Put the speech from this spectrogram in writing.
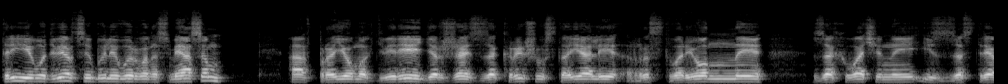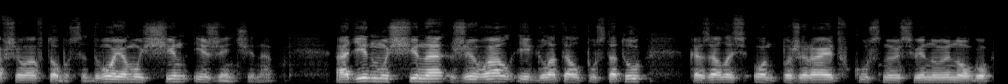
Три его дверцы были вырваны с мясом, а в проемах дверей, держась за крышу, стояли растворенные, захваченные из застрявшего автобуса, двое мужчин и женщина. Один мужчина жевал и глотал пустоту, казалось, он пожирает вкусную свиную ногу.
